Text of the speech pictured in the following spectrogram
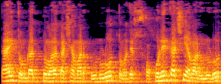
তাই তোমরা, তোমার কাছে আমার অনুরোধ, তোমাদের সকলের কাছেই আমার অনুরোধ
